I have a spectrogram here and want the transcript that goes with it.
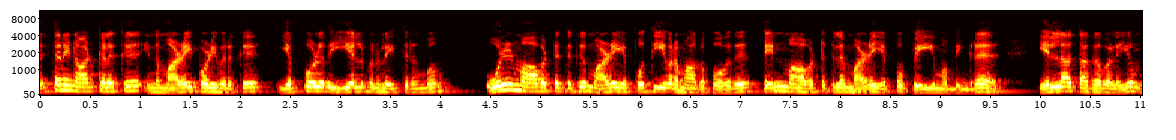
எத்தனை நாட்களுக்கு இந்த மழை பொழிவிற்கு எப்பொழுது இயல்பு நிலை திரும்பும்? உள் மாவட்டத்துக்கு மழை எப்போ தீவிரமாக போகுது? தென் மாவட்டத்தில் மழை எப்போ பெய்யும் அப்படிங்கிற எல்லா தகவலையும்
